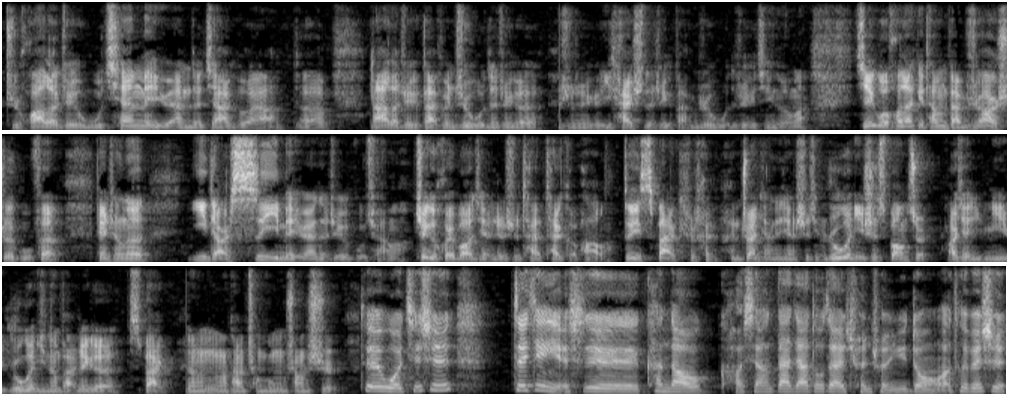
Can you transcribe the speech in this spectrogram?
只花了这个五千美元的价格呀，呃，拿了这个百分之五的这个就是这个一开始的这个百分之五的这个金额嘛，结果后来给他们百分之二十的股份，变成了。一点四亿美元的这个股权了，这个回报简直是太太可怕了。所以 SPAC 是很很赚钱的一件事情。如果你是 sponsor，而且你如果你能把这个 SPAC 能让它成功上市，对我其实。最近也是看到，好像大家都在蠢蠢欲动啊！特别是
